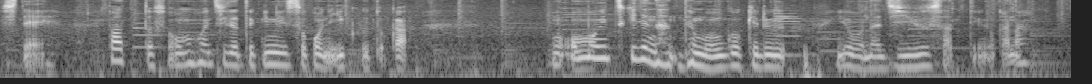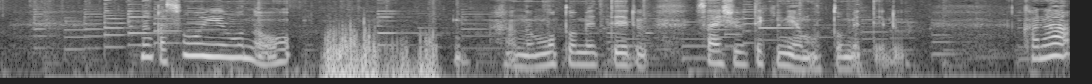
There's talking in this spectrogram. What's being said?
してパッとそう思いついた時にそこに行くとかもう思いつきで何でも動けるような自由さっていうのかな。なんかそういうものをあの求めてる最終的には求めてるから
